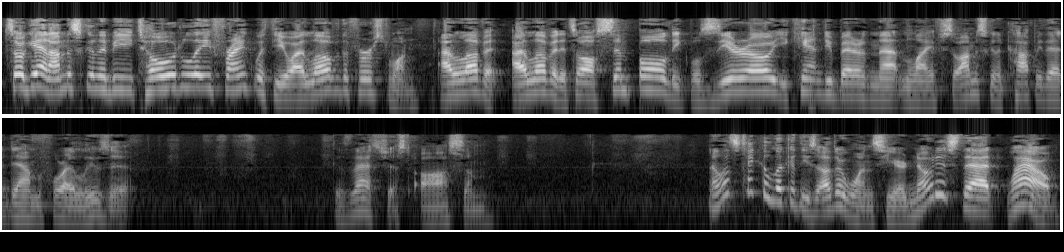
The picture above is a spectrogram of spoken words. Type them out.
so again, I'm just going to be totally frank with you. I love the first one. I love it. I love it. It's all simple. It equals zero. You can't do better than that in life. So I'm just going to copy that down before I lose it. Because that's just awesome. Now let's take a look at these other ones here. Notice that, wow,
